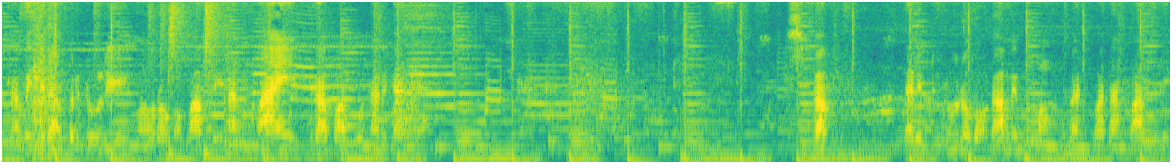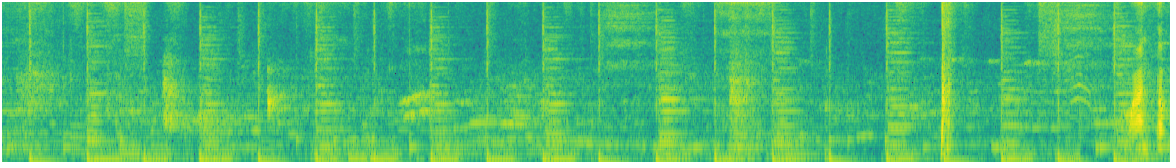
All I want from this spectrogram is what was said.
kami tidak peduli mau rokok pabrikan naik berapapun harganya. Sebab dari dulu rokok kami memang bukan buatan pabrik. Mantap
